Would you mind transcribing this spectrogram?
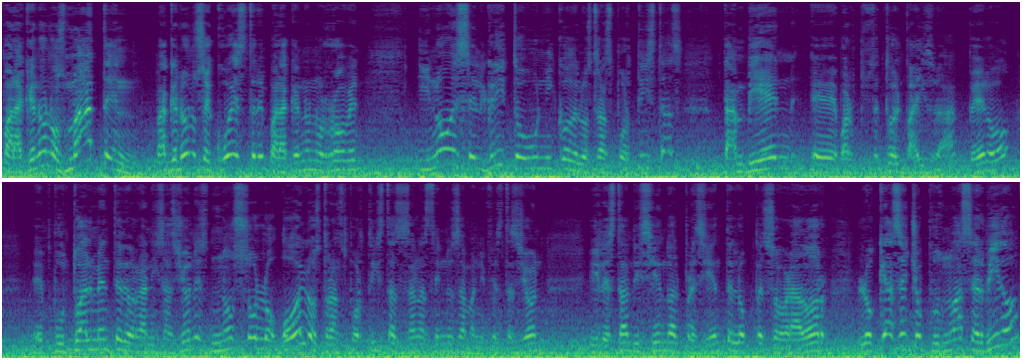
para que no nos maten, para que no nos secuestren, para que no nos roben. Y no es el grito único de los transportistas, también, eh, bueno, pues de todo el país, ¿verdad? Pero eh, puntualmente de organizaciones, no solo hoy los transportistas están haciendo esa manifestación y le están diciendo al presidente López Obrador, lo que has hecho pues no ha servido,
